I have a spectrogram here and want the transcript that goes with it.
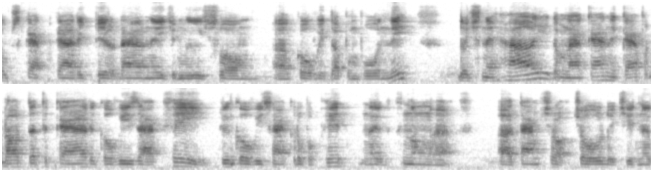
ទប់ស្កាត់ការរីករាលដាលនៃជំងឺឆ្លង COVID-19 នេះដូច្នេះហើយដំណើរការនៃការផ្ដល់ទឹកតការឬក៏ Visa K ឬក៏ Visa គ្រប់ប្រភេទនៅក្នុង តាមច្រកចូលដូចជានៅ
